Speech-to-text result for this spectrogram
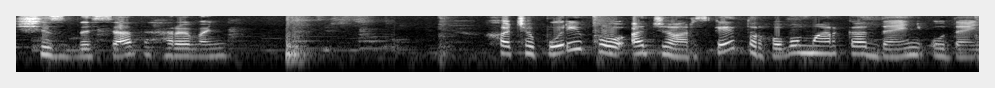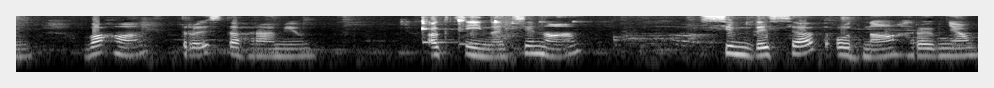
60 гривень. Хачапурі по-аджарськи, торгова марка День у день. Вага 300 грамів. Акційна ціна 71 гривня.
